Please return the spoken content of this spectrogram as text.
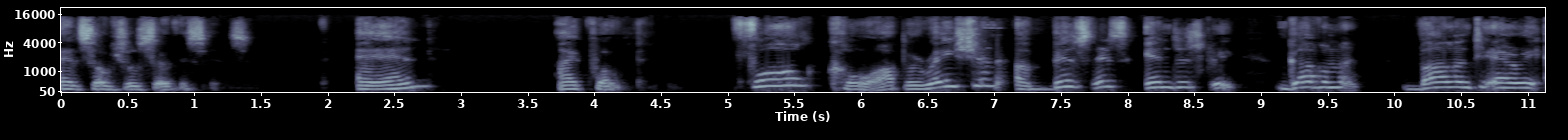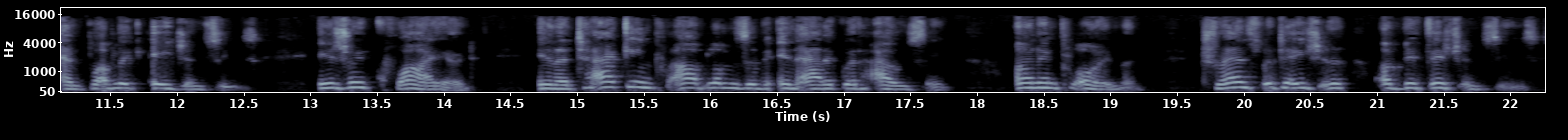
and social services. And I quote, full cooperation of business, industry, government, voluntary, and public agencies is required in attacking problems of inadequate housing, unemployment, transportation of deficiencies,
